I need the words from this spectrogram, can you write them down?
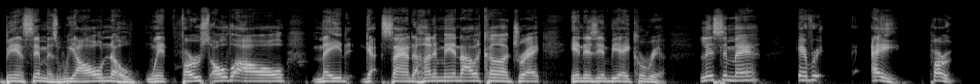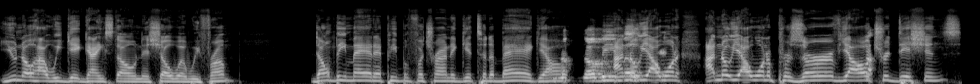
Ben Simmons, we all know, went first overall, made got signed a hundred million dollar contract in his NBA career. Listen, man, every hey, Perk, you know how we get gangsta on this show where we from. Don't be mad at people for trying to get to the bag, y'all. No- no be- I know y'all want to. I know y'all want to preserve y'all traditions,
